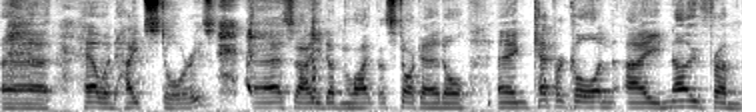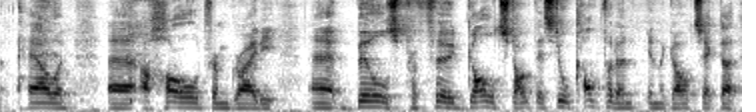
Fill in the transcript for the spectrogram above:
Uh, Howard hates stories, uh, so he doesn't like the stock at all. And Capricorn, a no from Howard, uh, a hold from Grady. Uh, Bill's preferred gold stock, they're still confident in the gold sector,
